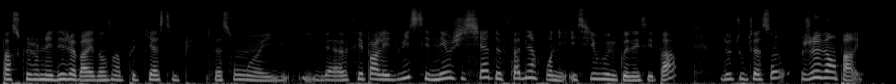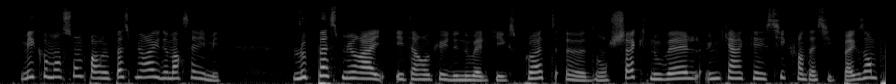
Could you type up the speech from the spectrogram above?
parce que j'en ai déjà parlé dans un podcast et puis de toute façon euh, il, a fait parler de lui, c'est Néogicia de Fabien Fournier. Et si vous ne connaissez pas, de toute façon, je vais en parler. Mais commençons par le Passe-Muraille de Marcel Aimé. Le Passe-Muraille est un recueil de nouvelles qui exploite euh, dans chaque nouvelle une caractéristique fantastique. Par exemple,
